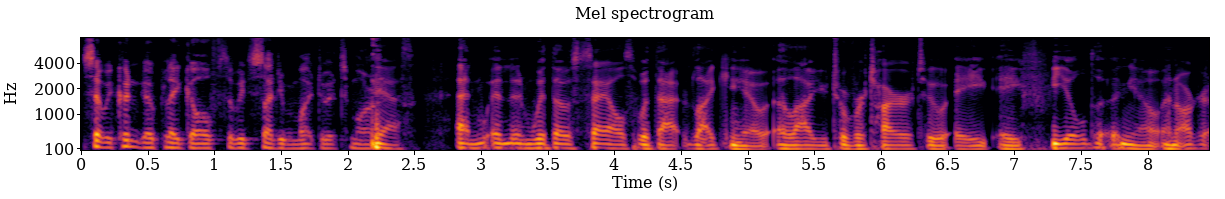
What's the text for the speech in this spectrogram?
so we couldn't go play golf. So we decided we might do it tomorrow. Yes, and, and and with those sales, would that like you know allow you to retire to a a field, you know, an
